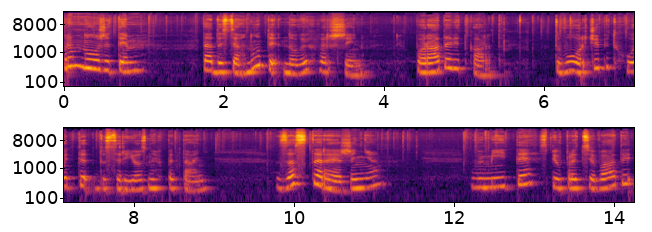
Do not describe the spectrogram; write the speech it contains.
примножити та досягнути нових вершин. Порада від карт. Творчо підходьте до серйозних питань. Застереження. Вмійте співпрацювати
